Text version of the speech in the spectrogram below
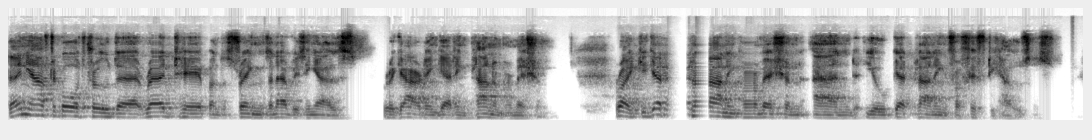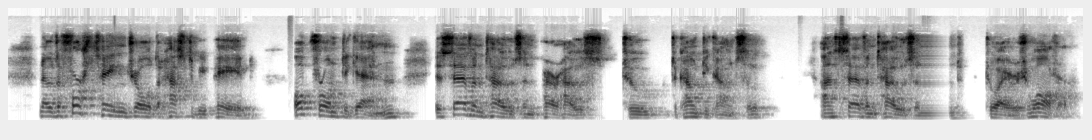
Then you have to go through the red tape and the strings and everything else regarding getting planning permission. Right, you get planning permission and you get planning for 50 houses. Now, the first thing, Joe, that has to be paid up front again is 7,000 per house to the county council and 7,000 to Irish Water.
